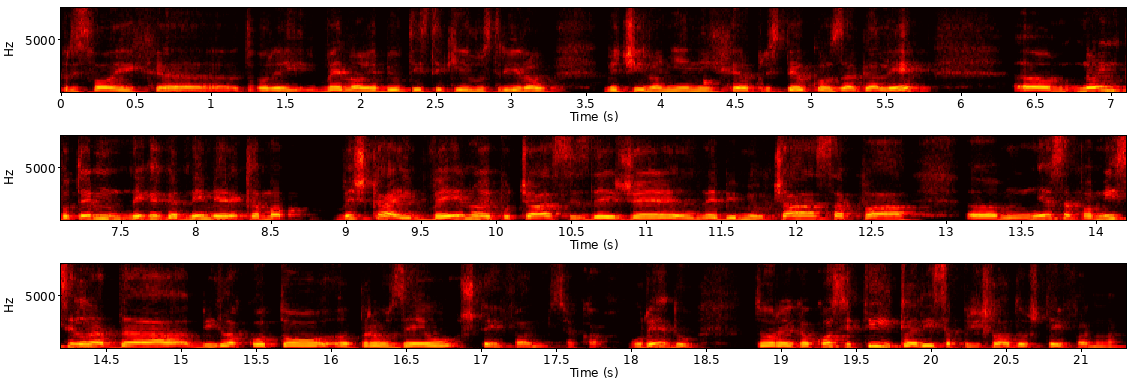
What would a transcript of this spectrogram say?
pri svojih, uh, torej Veno je bil tisti, ki je ilustriral večino njenih uh, prispevkov za Galep. Um, no, in potem nekega dne mi je rekla, ma, veš kaj, Veno je počasi, zdaj že ne bi imel časa, pa um, jaz sem pa mislila, da bi lahko to prevzel Štefan. Vse, v redu. Torej, kako si ti, Klarisa, prišla do Štefana?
